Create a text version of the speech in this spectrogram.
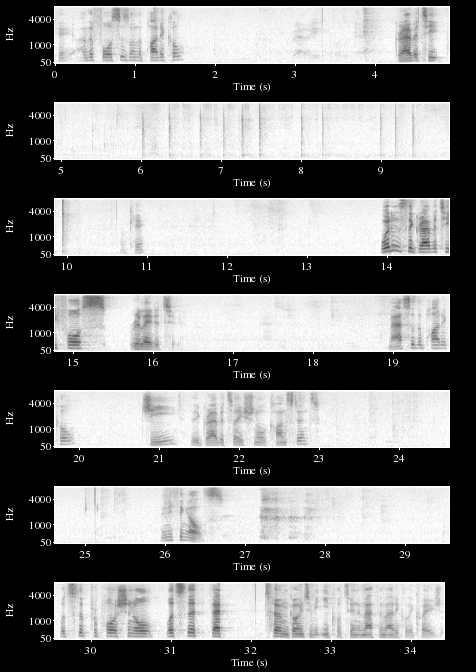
Okay, other forces on the particle? Gravity pulls it down. Gravity. Okay. What is the gravity force related to? Mass of the particle, g, the gravitational constant. Anything else? What's the proportional, what's the, that term going to be equal to in a mathematical equation?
